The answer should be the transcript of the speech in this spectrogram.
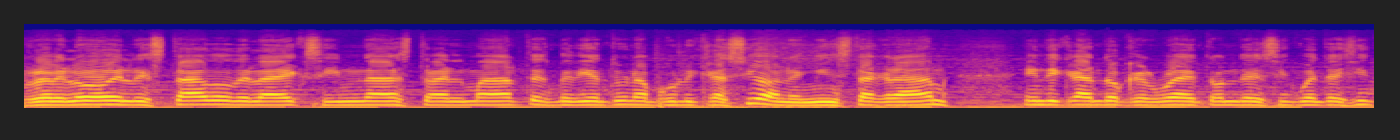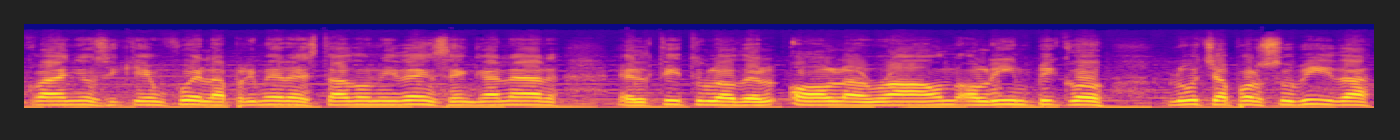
reveló el estado de la ex gimnasta el martes mediante una publicación en Instagram indicando que Retton de 55 años y quien fue la primera estadounidense en ganar el título del All Around olímpico lucha por su vida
